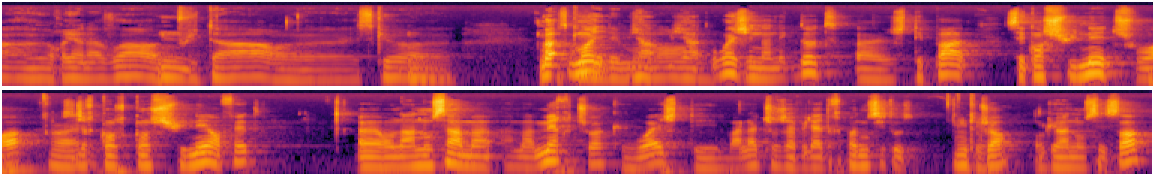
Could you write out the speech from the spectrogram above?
rien à voir Mm. plus tard euh, Est-ce que. euh, Bah, moi, y a des il y a- moments, il y a- euh, ouais, j'ai une anecdote. Euh, j'étais pas. C'est quand je suis né, tu vois. Ouais. C'est-à-dire quand, je- quand je suis né, en fait, euh, on a annoncé à ma, à ma mère, tu vois, que ouais, j'étais malade, vois, j'avais la drépanocytose. ok. Tu vois, on lui a annoncé ça.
